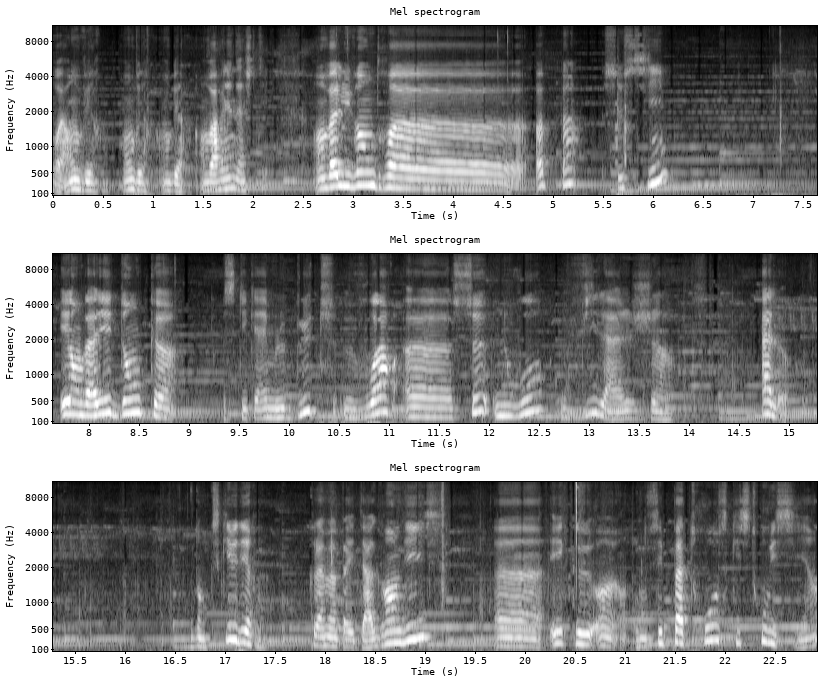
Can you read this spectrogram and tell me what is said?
Ouais, on verra, on verra, on verra. On va rien acheter. On va lui vendre, euh, hop, ceci. Et on va aller donc, ce qui est quand même le but, voir euh, ce nouveau village. Alors, donc ce qui veut dire que la map a été agrandie. Euh, et que euh, on ne sait pas trop ce qui se trouve ici. Hein.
